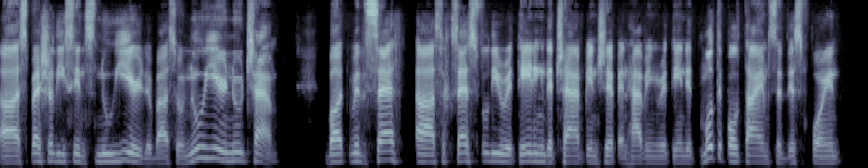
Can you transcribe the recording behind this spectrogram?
uh, especially since New Year, diba? So New Year, new champ. But with Seth uh, successfully retaining the championship and having retained it multiple times at this point,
